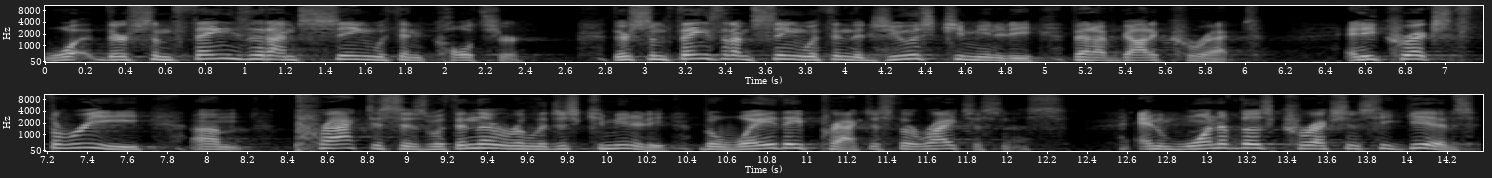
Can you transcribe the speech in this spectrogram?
what, there's some things that I'm seeing within culture. There's some things that I'm seeing within the Jewish community that I've got to correct. And he corrects three um, practices within the religious community the way they practice their righteousness. And one of those corrections he gives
